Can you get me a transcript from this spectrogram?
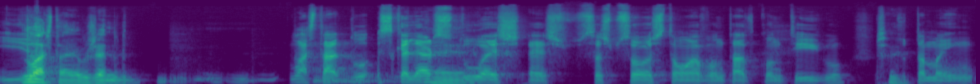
E lá está, é o género. Lá está, se calhar se É. tu és, és- se as pessoas estão à vontade contigo, Sim. tu também,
